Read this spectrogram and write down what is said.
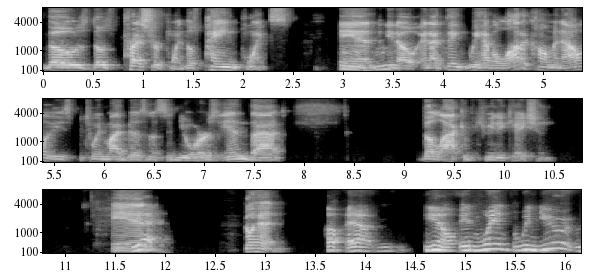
those those pressure points those pain points and mm-hmm. you know and i think we have a lot of commonalities between my business and yours in that the lack of communication and yeah. go ahead oh uh, you know and when when you're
